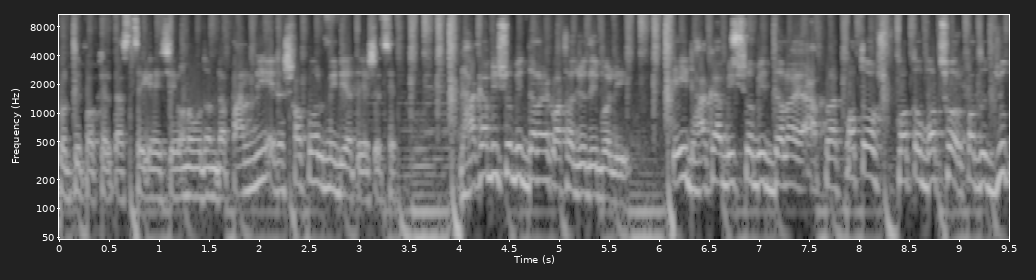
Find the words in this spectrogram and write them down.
কর্তৃপক্ষের কাছ থেকে এসে অনুমোদনটা পাননি। এটা সকল মিডিয়াতে এসেছে। ঢাকা বিশ্ববিদ্যালয়ের কথা যদি বলি, এই ঢাকা বিশ্ববিদ্যালয়ে আপনারা কত কত বছর, কত যুগ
